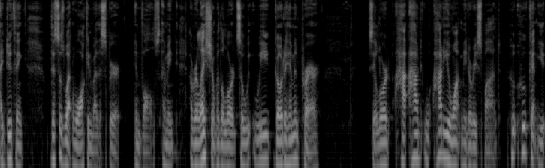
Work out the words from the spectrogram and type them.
I do think this is what walking by the Spirit involves. I mean, a relationship with the Lord. So we, we go to Him in prayer, say, Lord, how, how, how do you want me to respond? Who, who can, you,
